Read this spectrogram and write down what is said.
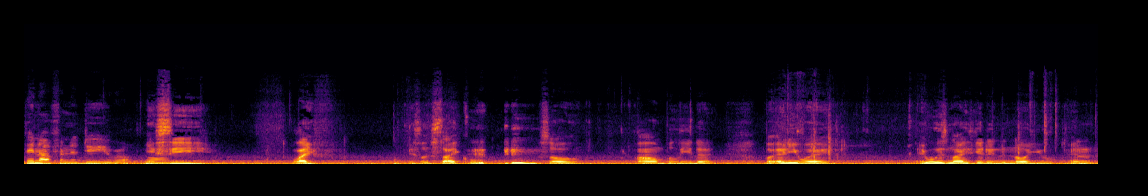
they're not gonna do you wrong. you see, life is a cycle. so I don't believe that. But anyway, it was nice getting to know you, and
